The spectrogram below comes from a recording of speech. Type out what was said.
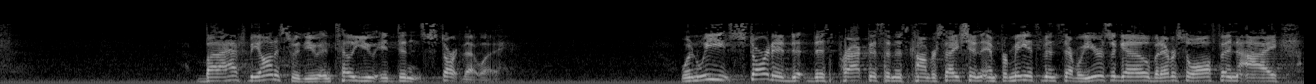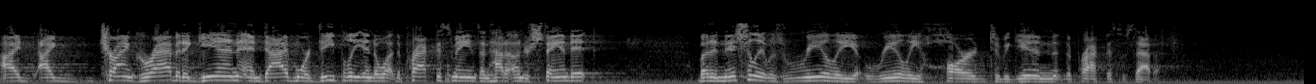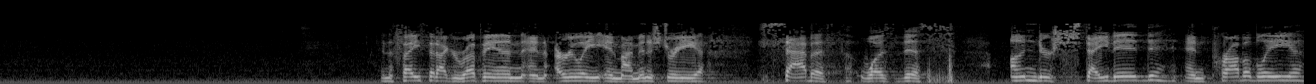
But I have to be honest with you and tell you it didn't start that way. When we started this practice and this conversation, and for me it's been several years ago, but ever so often I, I, I try and grab it again and dive more deeply into what the practice means and how to understand it. But initially, it was really, really hard to begin the practice of Sabbath. In the faith that I grew up in and early in my ministry, Sabbath was this understated and probably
